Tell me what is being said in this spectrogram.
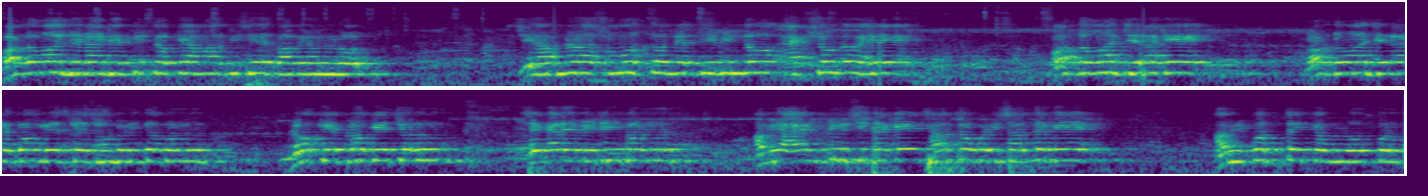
বর্ধমান জেলার নেতৃত্বকে আমার বিশেষভাবে অনুরোধ যে আপনারা সমস্ত নেতৃবৃন্দ একসঙ্গে হয়ে বর্ধমান জেলাকে বর্ধমান জেলার কংগ্রেসকে সংগঠিত করুন ব্লকে ব্লকে চলুন সেখানে মিটিং করুন। আমি আইএনটিউসি থেকে ছাত্র পরিষদ থেকে আমি প্রত্যেককে অনুরোধ করব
